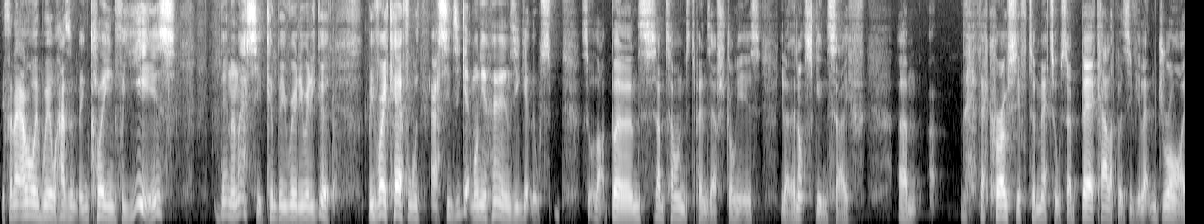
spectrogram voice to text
If an alloy wheel hasn't been cleaned for years, then an acid can be really, really good. Be very careful with acids. You get them on your hands, you get little sort of like burns sometimes, depends how strong it is. You know, they're not skin safe. Um, they're corrosive to metal, so bare calipers, if you let them dry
